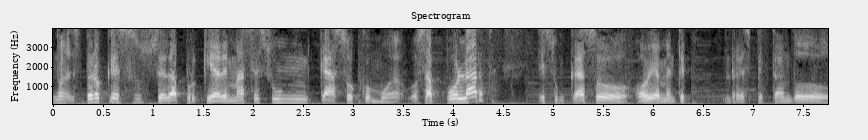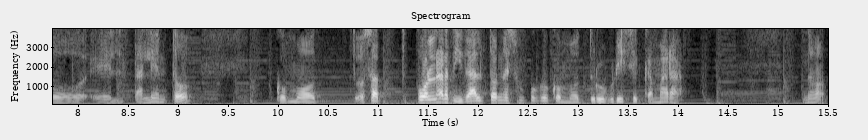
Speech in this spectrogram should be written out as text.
No, espero que eso suceda porque además es un caso como, o sea, Pollard es un caso, obviamente, respetando el talento, como o sea, Pollard y Dalton es un poco como Drew Brees y Camara, ¿no?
